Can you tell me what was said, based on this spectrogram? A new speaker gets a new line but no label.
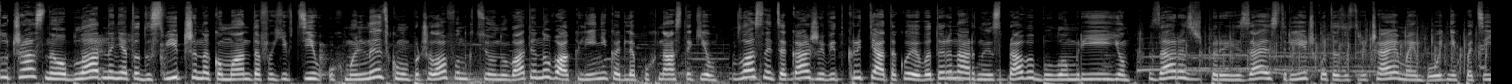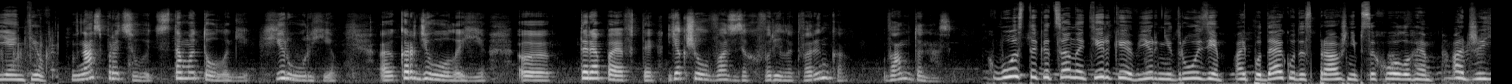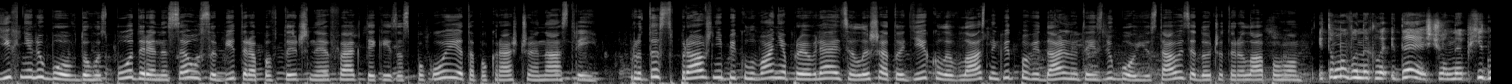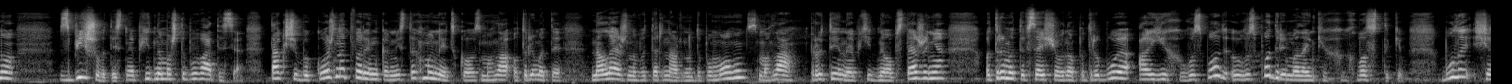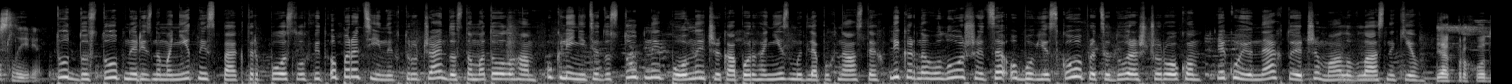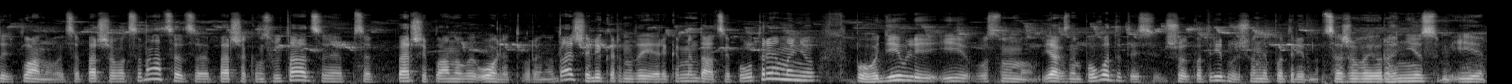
Сучасне обладнання та досвідчена команда фахівців. У Хмельницькому почала функціонувати нова клініка для пухнастиків. Власниця каже, відкриття такої ветеринарної справи було мрією. Зараз ж перерізає стрічку та зустрічає майбутніх пацієнтів.
В нас працюють стоматологи, хірурги, е, кардіологи, е, терапевти. Якщо у вас захворіла тваринка, вам до нас.
Хвостики це не тільки вірні друзі, а й подекуди справжні психологи. Адже їхня любов до господаря несе у собі терапевтичний ефект, який заспокоює та покращує настрій. Проте справжнє піклування проявляється лише тоді, коли власник відповідально та із любов'ю ставиться до чотирилапого.
І тому виникла ідея, що необхідно збільшуватись, необхідно масштабуватися, так, щоб кожна тваринка міста Хмельницького змогла отримати належну ветеринарну допомогу, змогла пройти необхідне обстеження, отримати все, що вона потребує, а їх господ- господарі маленьких хвостиків були щасливі.
Тут доступний різноманітний спектр послуг від операційних втручань до стоматолога. У клініці доступний повний чекап організму для пухнастих. Лікар наголошує, це обов'язкова процедура щороку, якою нехтує чимало власників.
Як проходить планово? Це перша вакцинація, це перша консультація, це перший плановий огляд тварини. Далі лікар надає рекомендації по утриманню, по годівлі і в основному, як з ним поводитись, що потрібно, що не потрібно. Це живий організм і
